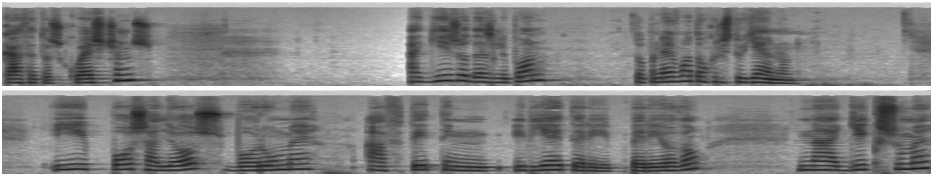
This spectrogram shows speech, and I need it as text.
κάθετος questions. Αγγίζοντας λοιπόν το πνεύμα των Χριστουγέννων ή πώς αλλιώς μπορούμε αυτή την ιδιαίτερη περίοδο να αγγίξουμε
